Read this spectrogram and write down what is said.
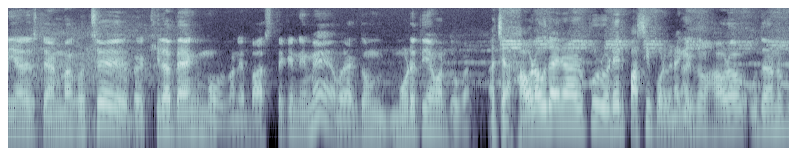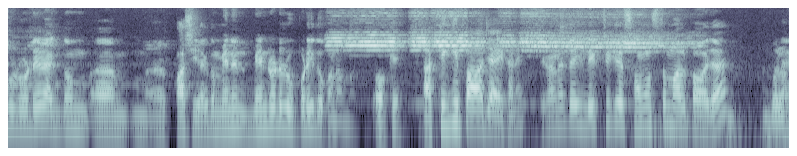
নিয়ারেস্ট ল্যান্ডমার্ক হচ্ছে খিলা ব্যাংক মোড়। মানে বাস থেকে নেমে একদম মোড়েতেই আমার দোকান। আচ্ছা হাওড়া উদয়নারায়ণপুর রোডের পাশেই পড়বে নাকি? একদম হাওড়া উদয়নারায়ণপুর রোডের একদম পাশেই একদম মেন মেন রোডের উপরেই দোকান আমার। ওকে আর কি কি পাওয়া যায় এখানে? এখানে তো ইলেকট্রিকের সমস্ত মাল পাওয়া যায়। মানে,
